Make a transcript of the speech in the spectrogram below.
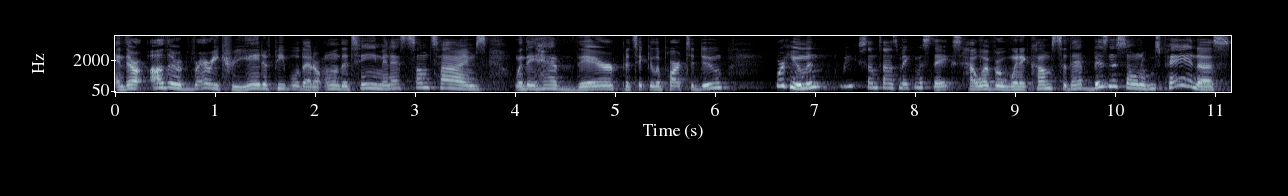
And there are other very creative people that are on the team, and that sometimes when they have their particular part to do, we're human. We sometimes make mistakes. However, when it comes to that business owner who's paying us,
